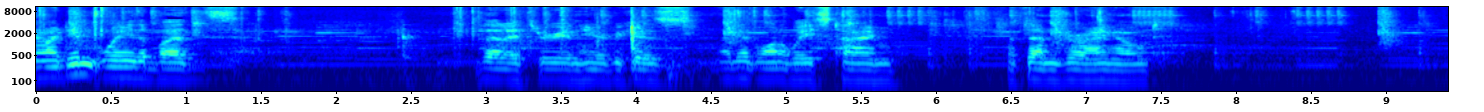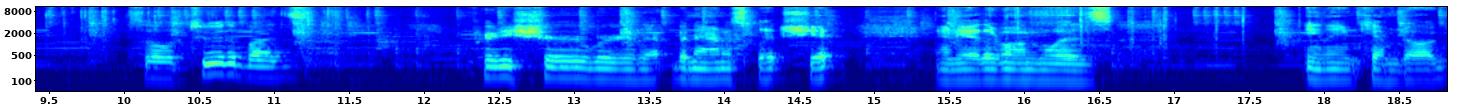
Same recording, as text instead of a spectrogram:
Now I didn't weigh the buds that I threw in here because I didn't want to waste time with them drying out. So two of the buds, pretty sure were that banana split shit, and the other one was alien chem dog.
